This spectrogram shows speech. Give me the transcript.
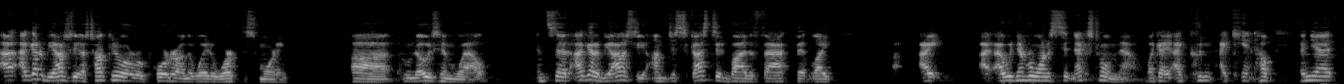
I, I got to be honest with you. I was talking to a reporter on the way to work this morning, uh, who knows him well, and said, I got to be honest with you, I'm disgusted by the fact that like I I, would never want to sit next to him now. Like I, I couldn't, I can't help. And yet,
